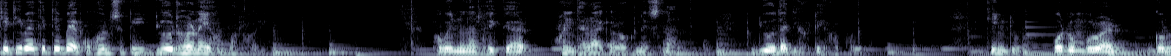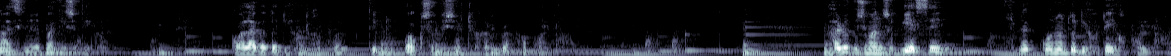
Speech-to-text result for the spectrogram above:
কেতিয়াবা কেতিয়াবা একোখন ছবি দুয়ো ধৰণেই সফল হয় ভৱেন্দ্ৰনাথ শইকীয়াৰ সন্ধ্যাৰাগ আৰু অগ্নিস্নান দুয়োটা দিশতেই সফল। কিন্তু পদুম বৰুৱাৰ গঙা চিনেমাৰ পাখি ছবিখন কলাগত দিশত সফল কিন্তু বক্স অফিচৰ দিশৰ পৰা সফল নহয়। আৰু কিছুমান ছবি আছে সেইবিলাক কোনোটো দিশতেই সফল নহয়।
